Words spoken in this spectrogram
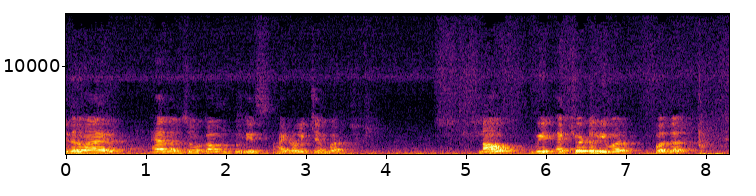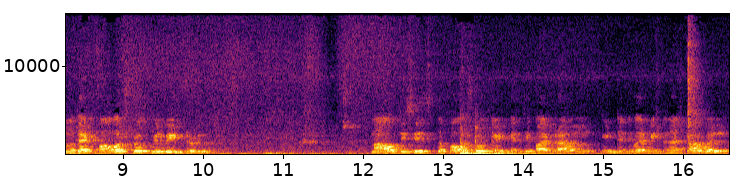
reservoir has also come to this hydraulic chamber. Now we'll actuate the lever further so that power stroke will be introduced. Now this is the power stroke, the intensifier travel, intensifier piston has traveled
